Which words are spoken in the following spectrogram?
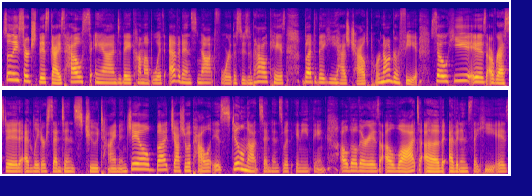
So they search this guy's house and they come up with evidence not for the Susan Powell case, but that he has child pornography. So he is arrested and later sentenced to time in jail, but Joshua Powell is still not sentenced with anything, although there is a lot of evidence that he is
